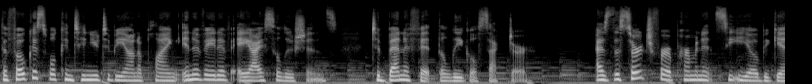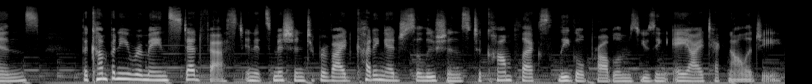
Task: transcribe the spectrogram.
The focus will continue to be on applying innovative AI solutions to benefit the legal sector. As the search for a permanent CEO begins, the company remains steadfast in its mission to provide cutting edge solutions to complex legal problems using AI technology.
